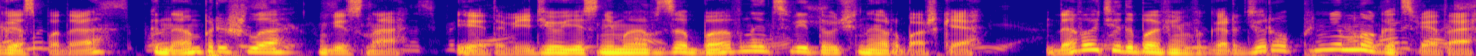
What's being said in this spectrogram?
Господа, к нам пришла весна. И это видео я снимаю в забавной цветочной рубашке. Давайте добавим в гардероб немного цвета.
